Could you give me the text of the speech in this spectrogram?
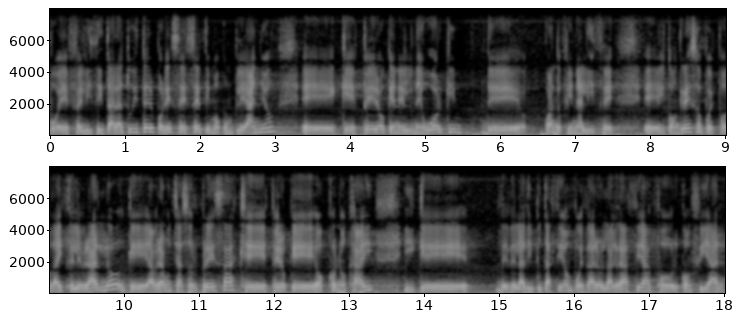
pues felicitar a Twitter por ese séptimo cumpleaños, eh, que espero que en el networking de cuando finalice el Congreso pues podáis celebrarlo, que habrá muchas sorpresas, que espero que os conozcáis y que desde la Diputación pues daros las gracias por confiar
